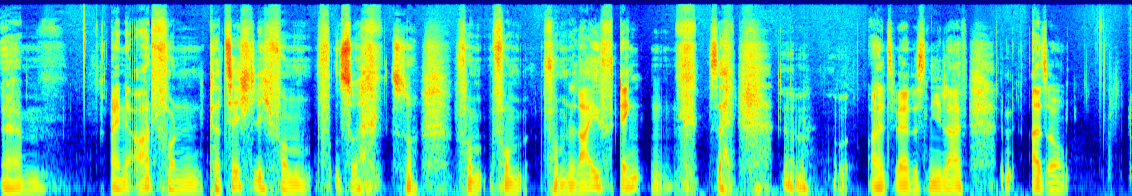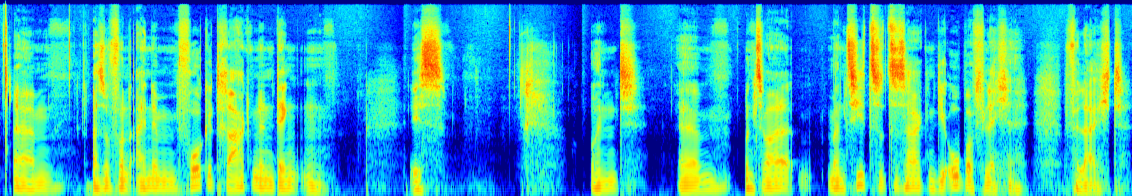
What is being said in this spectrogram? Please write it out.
ähm, eine Art von tatsächlich vom, so, so, vom, vom, vom Live-Denken, als wäre das nie live. Also, ähm, also von einem vorgetragenen Denken ist. Und, ähm, und zwar, man sieht sozusagen die Oberfläche vielleicht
